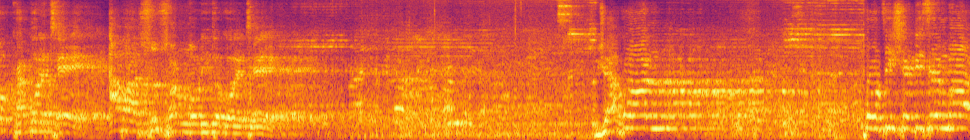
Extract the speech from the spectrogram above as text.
রক্ষা করেছে, আবার সুসংগঠিত করেছে। যখন পঁচিশে ডিসেম্বর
